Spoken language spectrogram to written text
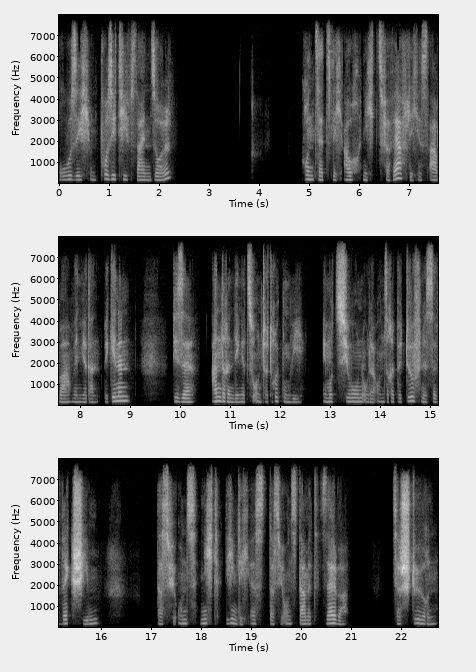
rosig und positiv sein soll. Grundsätzlich auch nichts Verwerfliches, aber wenn wir dann beginnen, diese anderen Dinge zu unterdrücken, wie Emotionen oder unsere Bedürfnisse wegschieben, das für uns nicht dienlich ist, dass wir uns damit selber zerstören.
